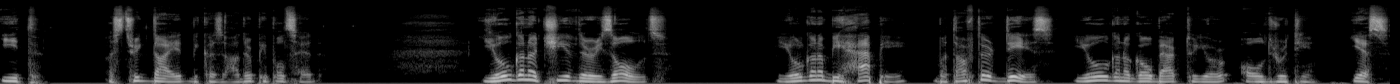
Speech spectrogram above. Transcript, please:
Eat a strict diet because other people said. You're gonna achieve the results. You're gonna be happy, but after this, you're gonna go back to your old routine. Yes,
